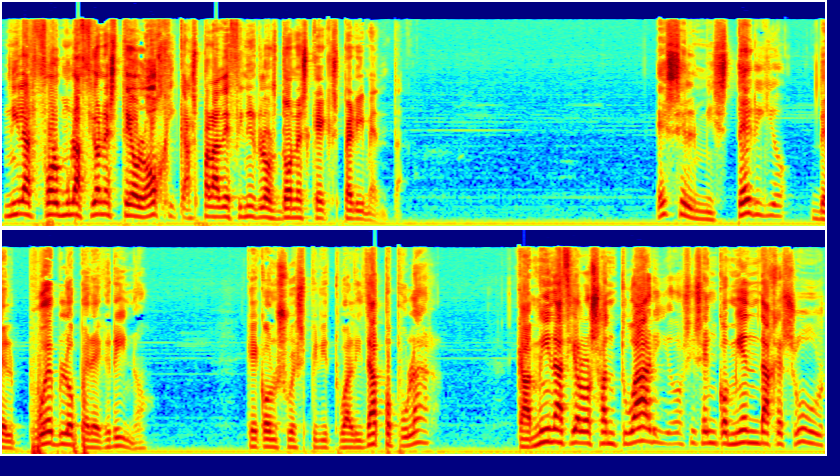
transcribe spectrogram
ni las formulaciones teológicas para definir los dones que experimenta. Es el misterio del pueblo peregrino que con su espiritualidad popular camina hacia los santuarios y se encomienda a Jesús,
